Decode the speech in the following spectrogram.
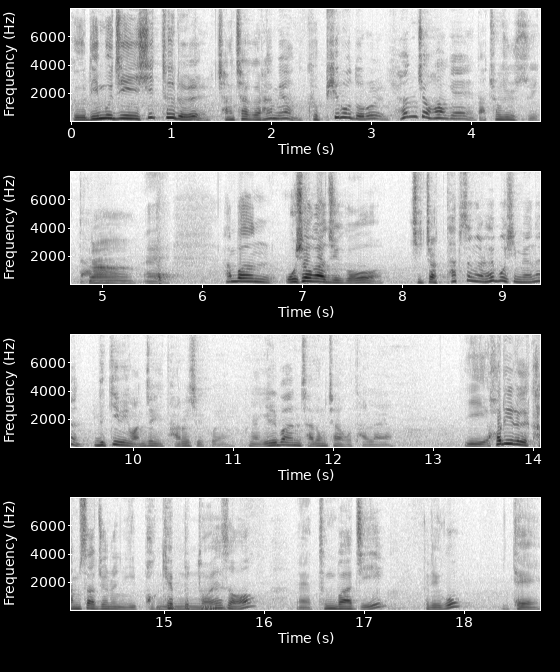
그 리무진 시트를 장착을 하면 그 피로도를 현저하게 낮춰줄 수 있다. 아. 예. 한번 오셔가지고 직접 탑승을 해보시면은 느낌이 완전히 다르실 거예요. 그냥 일반 자동차하고 달라요. 이 허리를 감싸주는 이 버켓부터 음. 해서 예, 등받이 그리고 밑에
